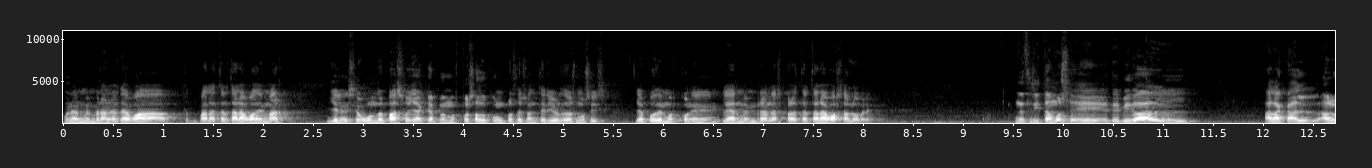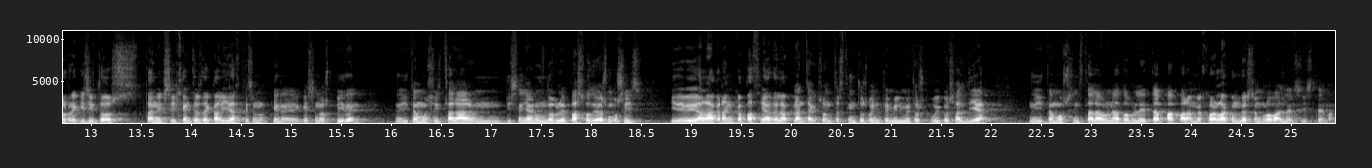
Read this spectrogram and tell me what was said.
unas membranas de agua para tratar agua de mar y en el segundo paso, ya que hemos pasado por un proceso anterior de osmosis, ya podemos emplear membranas para tratar agua salobre. Necesitamos, eh, debido al, a, los requisitos tan exigentes de calidad que se, nos piden, necesitamos instalar un, diseñar un doble paso de osmosis y debido a la gran capacidad de la planta, que son 320.000 metros cúbicos al día, necesitamos instalar una doble etapa para mejorar la conversión global del sistema.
